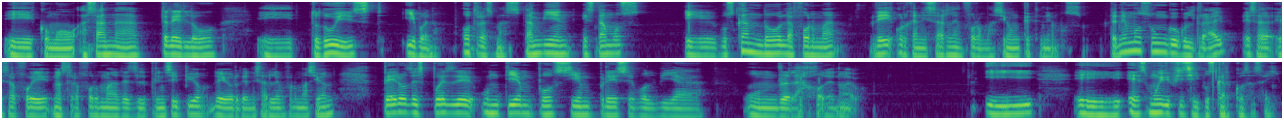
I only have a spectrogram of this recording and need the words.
eh, como Asana, Trello, eh, Todoist y bueno, otras más. También estamos eh, buscando la forma de organizar la información que tenemos. Tenemos un Google Drive, esa, esa, fue nuestra forma desde el principio de organizar la información, pero después de un tiempo siempre se volvía un relajo de nuevo. Y eh, es muy difícil buscar cosas ahí.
